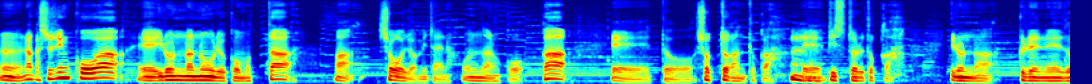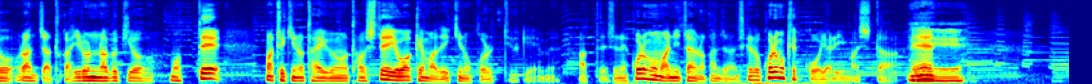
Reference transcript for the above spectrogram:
うん。なんか主人公は、えーいろんな能力を持った、まあ、少女みたいな女の子が、えっ、と、ショットガンとか、うんえーピストルとか、いろんなグレネードランチャーとか、いろんな武器を持って、まあ、敵の大軍を倒して夜明けまで生き残るっていうゲームあってですね。これもまあ似たような感じなんですけど、これも結構やりましたね。へ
